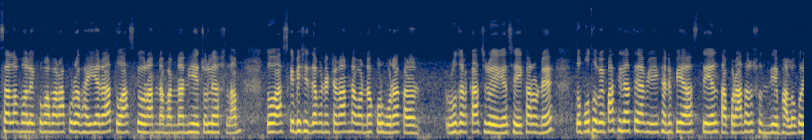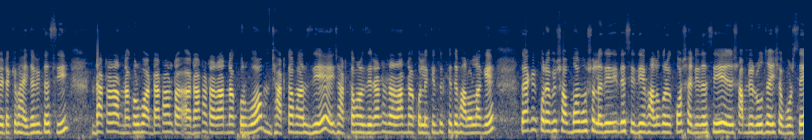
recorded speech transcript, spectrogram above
আসসালামু আলাইকুম আমার আপুরা ভাইয়ারা। তো আজকেও রান্না বান্না নিয়ে চলে আসলাম। তো আজকে বেশি তেমন একটা রান্না বান্না করব না, কারণ রোজার কাজ রয়ে গেছে এই কারণে। তো প্রথমে পাতিলাতে আমি এখানে পেঁয়াজ, তেল, তারপর আদা, রসুন দিয়ে ভালো করে এটাকে ভাইজা নিতেছি। ডাটা রান্না করব আর ডাটাটা ডাটাটা রান্না করব ঝাটকা মাছ দিয়ে। এই ঝাটকা মাছ দিয়ে ডাটাটা রান্না করলে কিন্তু খেতে ভালো লাগে। তো এক এক করে আমি সব ময় মশলা দিয়ে দিতেছি, দিয়ে ভালো করে কষাই নিতেছি। সামনে রোজা এসে পড়ছে,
